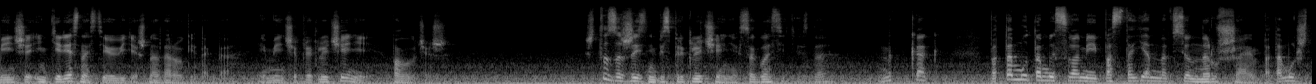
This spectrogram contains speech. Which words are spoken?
Меньше интересностей увидишь на дороге тогда. И меньше приключений получишь. Что за жизнь без приключений, согласитесь, да? Ну как? Потому-то мы с вами постоянно все нарушаем, потому что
